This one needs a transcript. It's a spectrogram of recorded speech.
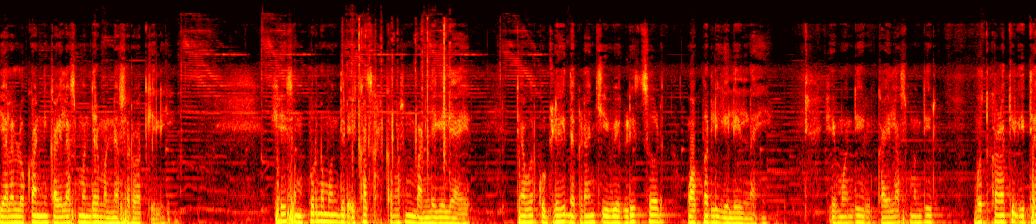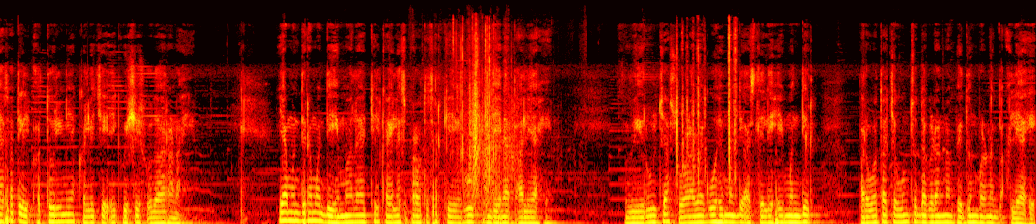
याला लोकांनी कैलास मंदिर म्हणण्यास सुरुवात केली. हे संपूर्ण मंदिर एकाच खडकापासून बांधले गेले आहे. त्यावर कुठल्याही दगडांची वेगळी चढ वापरली गेलेली नाही. हे मंदिर कैलास मंदिर भूतकाळातील इतिहासातील अतुलनीय कलेचे एक विशेष उदाहरण आहे. या मंदिरामध्ये हिमालयातील कैलास पर्वतासारखे रूप देण्यात आले आहे. वेरूळच्या सोळाव्या गुहेमध्ये असलेले हे मंदिर पर्वताच्या उंच दगडांना भेदून बनवण्यात आले आहे.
